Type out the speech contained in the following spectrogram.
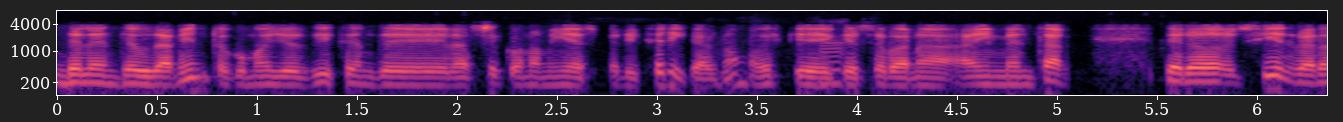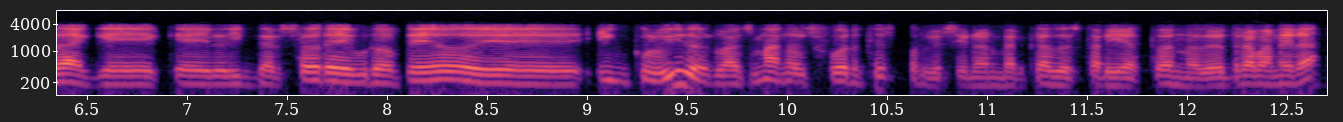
del endeudamiento, como ellos dicen, de las economías periféricas, ¿no? Es que, que se van a, a, inventar. Pero sí es verdad que, que el inversor europeo, eh, incluidos las manos fuertes, porque si no el mercado estaría actuando de otra manera,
